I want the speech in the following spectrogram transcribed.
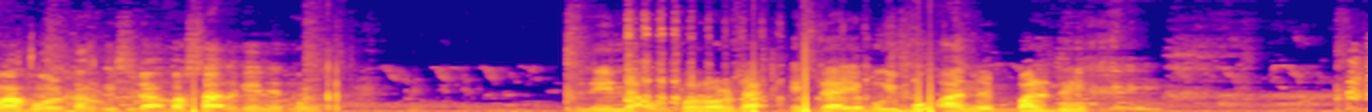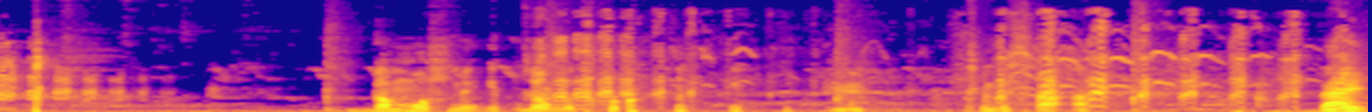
Mahol tang isda basa na kayo nitong hindi na og parol sa isda ibu-ibuan balde. Gamos ning itlog ito. Basa. Day!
